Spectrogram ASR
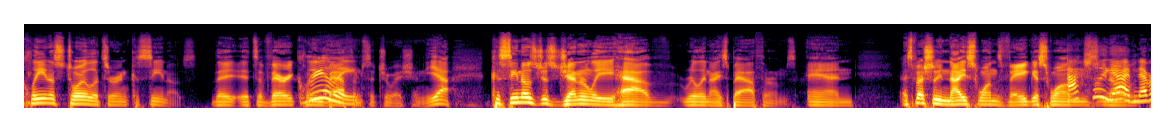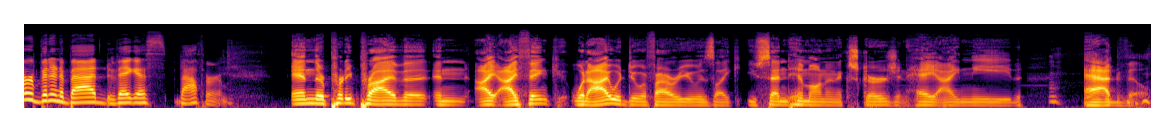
cleanest toilets are in casinos. They, it's a very clean Really? bathroom situation. Yeah, casinos just generally have really nice bathrooms, and especially nice ones, Vegas ones. Actually, you yeah, I've never been in a bad Vegas bathroom. and they're pretty private. And I, I think what I would do if I were you is like you send him on an excursion. Hey, I need Advil.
